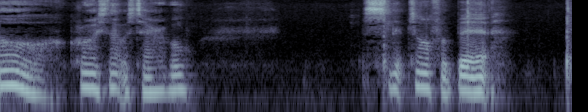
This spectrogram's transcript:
Oh, Christ, that was terrible. Slipped off a bit.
